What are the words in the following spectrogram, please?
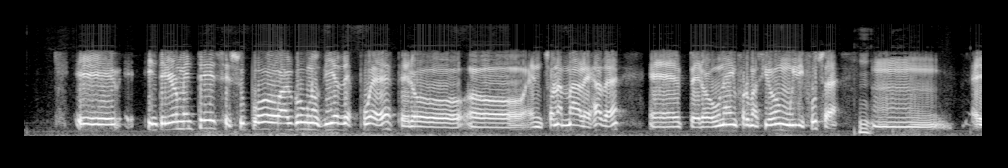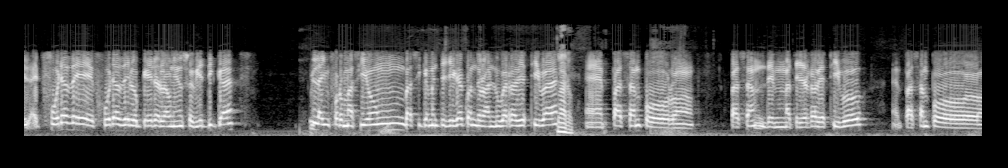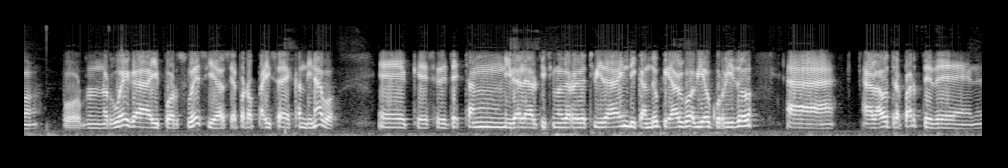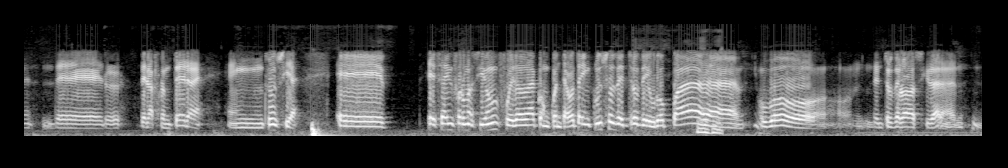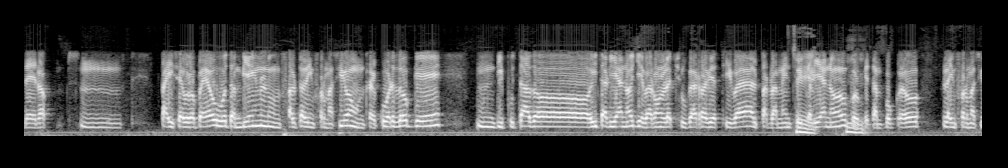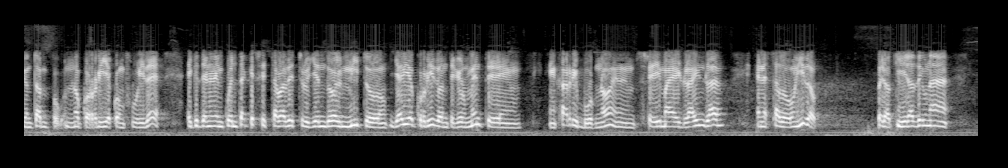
Se supo algo unos días después, pero oh, en zonas más alejadas eh, pero una información muy difusa. Mm. Mm, eh, eh, fuera de fuera de lo que era la Unión Soviética, la información básicamente llega cuando las nubes radiactivas pasan por pasan de material radiactivo pasan por por Noruega y por Suecia, o sea, por los países escandinavos. Eh, que se detectan niveles altísimos de radioactividad indicando que algo había ocurrido a, la otra parte de, de, la frontera en Rusia. Eh, esa información fue dada con cuentagotas, incluso dentro de Europa hubo, dentro de las ciudades, de los mm, países europeos hubo también falta de información. Recuerdo que diputados italianos llevaron lechuga radioactiva al Parlamento italiano porque tampoco la información tampoco no corría con fluidez. Hay que tener en cuenta que se estaba destruyendo el mito. Ya había ocurrido anteriormente en, en Harrisburg, ¿no? En Seymour Island, en Estados Unidos. Pero aquí era de una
